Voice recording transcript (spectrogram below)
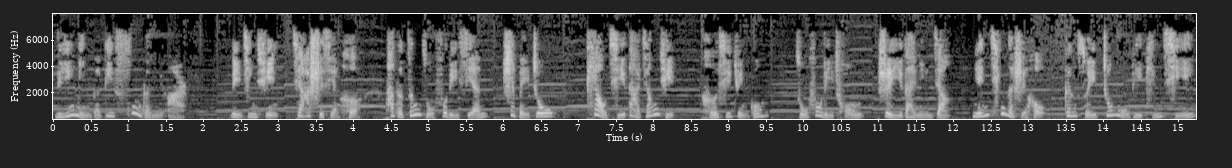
李敏的第四个女儿。李敬训家世显赫，他的曾祖父李贤是北周骠骑大将军、河西郡公，祖父李崇是一代名将，年轻的时候跟随周武帝平齐，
